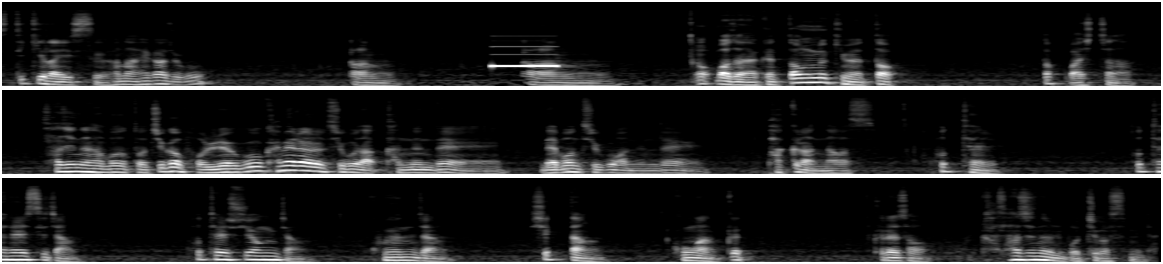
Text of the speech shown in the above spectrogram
스티키 라이스 하나 해가지고 깡 깡. 어 맞아 약간 떡 느낌이야 떡. 떡 맛있잖아. 사진을 한 번 더 찍어 보려고 카메라를 들고 나, 갔는데 매번 들고 갔는데 밖을 안 나갔어. 호텔, 호텔 헬스장, 호텔 수영장, 공연장, 식당, 공항 끝. 그래서 가- 사진을 못 찍었습니다.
